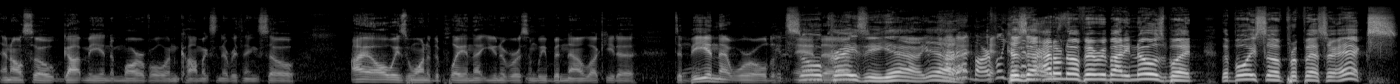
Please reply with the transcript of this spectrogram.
and also got me into Marvel and comics and everything. So, I always wanted to play in that universe, and we've been now lucky to to be in that world. It's so And, uh, crazy. Yeah, yeah. the Marvel Because uh, I don't know if everybody knows, but the voice of Professor X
